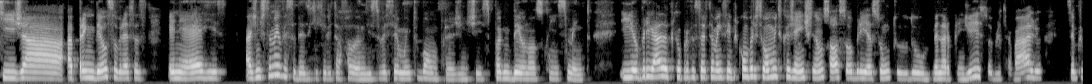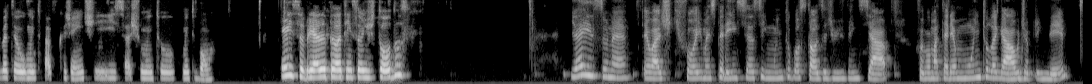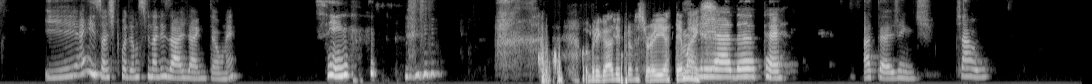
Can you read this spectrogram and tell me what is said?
que já aprendeu sobre essas NRs, a gente também vai saber do que, que ele está falando. Isso vai ser muito bom para a gente expandir o nosso conhecimento. E obrigada, porque o professor também sempre conversou muito com a gente, não só sobre assunto do menor aprendiz, sobre o trabalho, sempre bateu muito papo com a gente, e isso acho muito, muito bom. É isso, obrigada pela atenção de todos. E é isso, né? Eu acho que foi uma experiência assim muito gostosa de vivenciar. Foi uma matéria muito legal de aprender. E é isso, acho que podemos finalizar já então, né? Sim. Obrigado, professor, e até mais. Obrigada, até. Até, gente. Tchau.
